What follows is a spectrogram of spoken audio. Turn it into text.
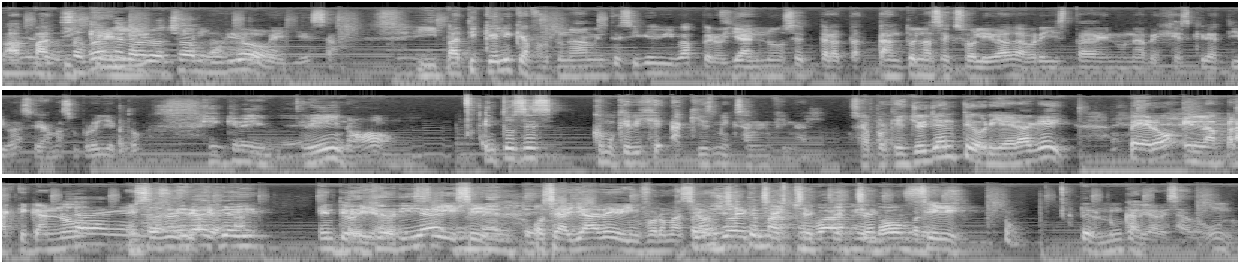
a, a Anabel- Patty ¿se acuerdan de Kelly. Ochoa? Murió. belleza. Y Patty Kelly, que afortunadamente sigue viva, pero ya no se trata tanto en la sexualidad, ahora ya está en una vejez creativa, se llama su proyecto. Qué increíble. ¿eh? Sí, no. Entonces, como que dije, aquí es mi examen final. O sea, porque yo ya en teoría era gay, pero en la práctica no. Todavía no. Entonces Era dije, gay ah, en teoría. de teoría sí, y sí. mente. O sea, ya de información. Pero yo check, te check, check, check, hombres. Sí. Pero nunca había besado uno.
